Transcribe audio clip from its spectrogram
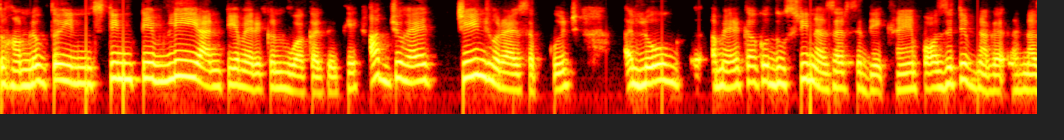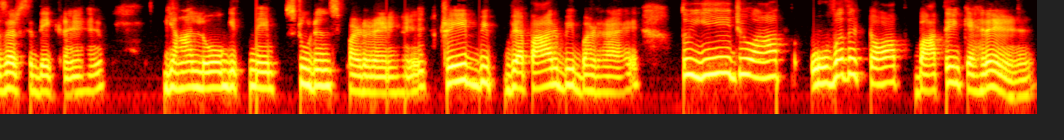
तो हम लोग तो इंस्टिंटिवली एंटी अमेरिकन हुआ करते थे। अब जो है चेंज हो रहा है सब कुछ। लोग अमेरिका को दूसरी नज़र से देख रहे हैं पॉजिटिव नज़र से देख रहे हैं। यहाँ लोग इतने स्टूडेंट्स पढ़ रहे हैं ट्रेड भी व्यापार भी बढ़ रहा है तो ये जो आप ओवर द टॉप बातें कह रहे हैं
